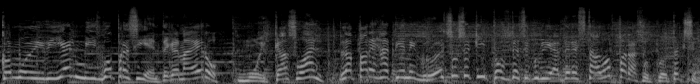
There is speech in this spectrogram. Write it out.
como diría el mismo presidente ganadero. Muy casual. La pareja tiene gruesos equipos de seguridad del Estado para su protección.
